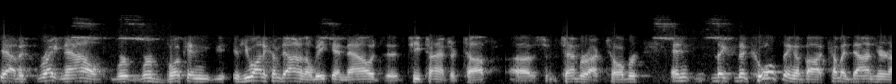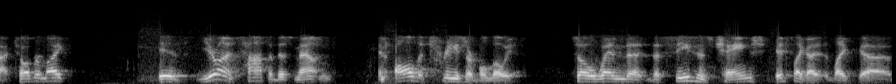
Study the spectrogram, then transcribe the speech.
yeah, but right now we're we're booking. If you want to come down on the weekend now, the tee times are tough. Uh, September, October, and the the cool thing about coming down here in October, Mike, is you're on top of this mountain, and all the trees are below you. So when the the seasons change, it's like a like uh,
